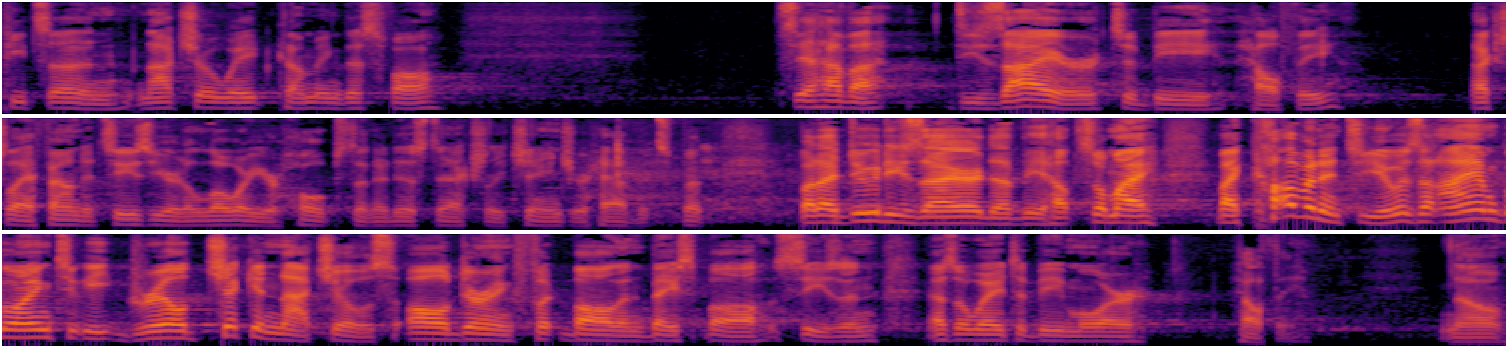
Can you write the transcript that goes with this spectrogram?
pizza and nacho weight coming this fall? See, I have a desire to be healthy. Actually, I found it's easier to lower your hopes than it is to actually change your habits. But, but I do desire to be healthy. So, my, my covenant to you is that I am going to eat grilled chicken nachos all during football and baseball season as a way to be more healthy. No.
